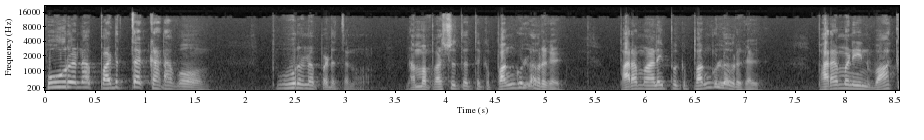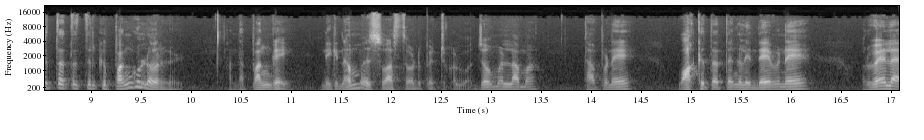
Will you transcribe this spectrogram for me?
பூரணப்படுத்த கடவோம் பூரணப்படுத்தணும். நம்ம பரிசுத்தத்துக்கு பங்குள்ளவர்கள் பரம அழைப்புக்கு பங்குள்ளவர்கள் பரமனின் வாக்குத்தத்தத்திற்கு பங்குள்ளவர்கள் அந்த பங்கை இன்னைக்கு நம்ம விசுவாசத்தோடு பெற்றுக்கொள்வோம். ஜோம் இல்லாமா? தப்புனே? வாக்குத்தத்தங்களின் தேவனே? ஒருவேளை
